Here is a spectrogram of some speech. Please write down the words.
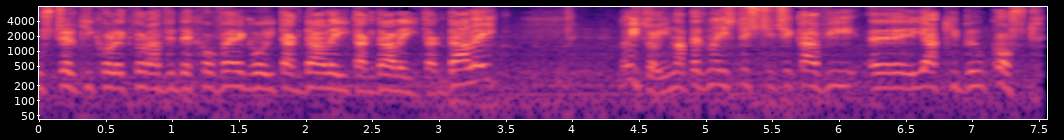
uszczelki kolektora wydechowego i tak dalej, i tak dalej, i tak dalej. No i co? I na pewno jesteście ciekawi, e, jaki był koszt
